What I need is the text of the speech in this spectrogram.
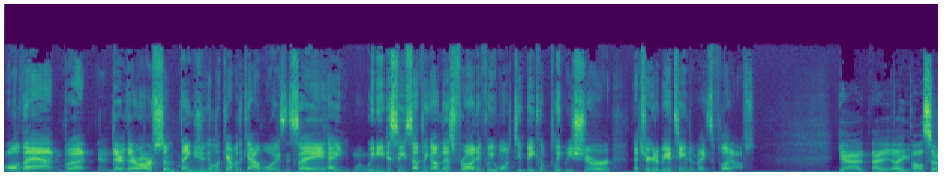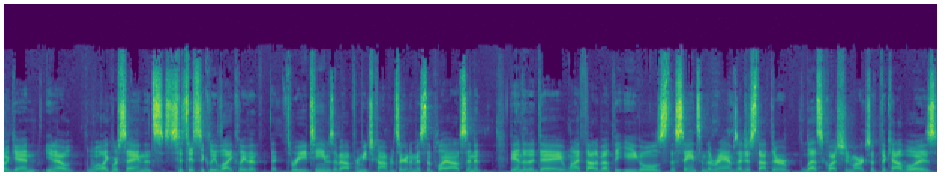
all that, but there there are some things you can look at with the Cowboys and say, hey, we need to see something on this front if we want to be completely sure that you're going to be a team that makes the playoffs. Yeah, I, I, also again, you know, like we're saying, it's statistically likely that three teams about from each conference are going to miss the playoffs. And at the end of the day, when I thought about the Eagles, the Saints, and the Rams, I just thought there were less question marks. With the Cowboys,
